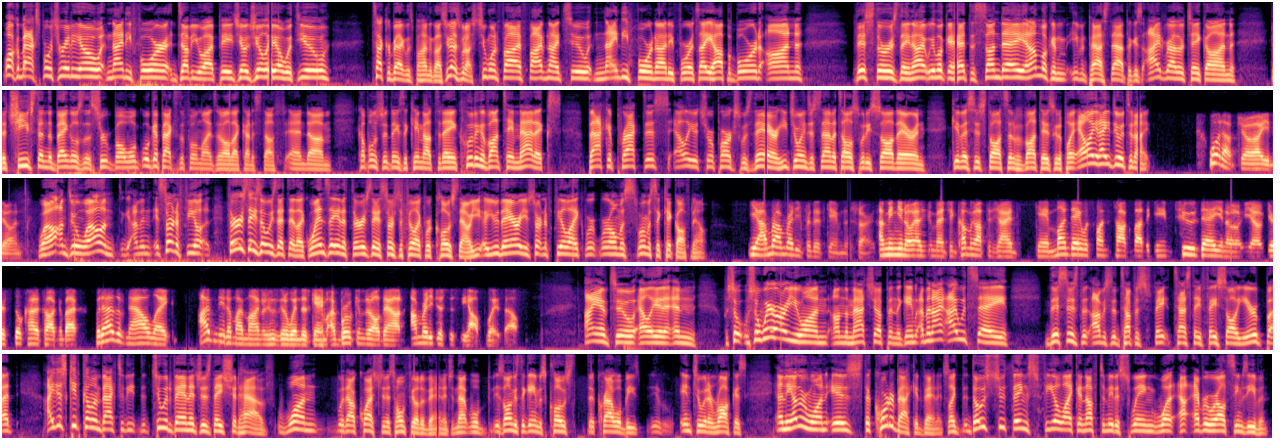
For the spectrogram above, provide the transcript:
Welcome back, Sports Radio 94 WIP. Joe Giglio with you. Tucker Bagley's behind the glass. You guys with us. 215 592 9494. It's how you hop aboard on this Thursday night. We look ahead to Sunday, and I'm looking even past that because I'd rather take on the Chiefs than the Bengals in the Super Bowl. We'll, we'll get back to the phone lines and all that kind of stuff. And um, a couple interesting things that came out today, including Avonte Maddox back at practice. Elliot Shorr-Parks was there. He joins us now to tell us what he saw there and give us his thoughts on if Avonte is going to play. Elliot, how you doing tonight? What up, Joe? How you doing? Well, I'm doing well, and I mean it's starting to feel. Thursday's always that day. Like Wednesday and a Thursday, it starts to feel like we're close now. Are you, are you there? Are you starting to feel like we're we're almost we're almost at kickoff now? Yeah, I'm I'm ready for this game to start. I mean, you know, as you mentioned, coming off the Giants game, Monday was fun to talk about the game. Tuesday, you know, you know, you're still kind of talking about. It. But as of now, like I've made up my mind on who's going to win this game. I've broken it all down. I'm ready just to see how it plays out. I am too, Elliot. And so, so where are you on on the matchup and the game? I mean, I, I would say this is the obviously the toughest fa- test they faced all year, but I just keep coming back to the, the two advantages they should have. One, without question, is home field advantage, and that will, as long as the game is close, the crowd will be into it and raucous. And the other one is the quarterback advantage. Like those two things feel like enough to me to swing what everywhere else seems even.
